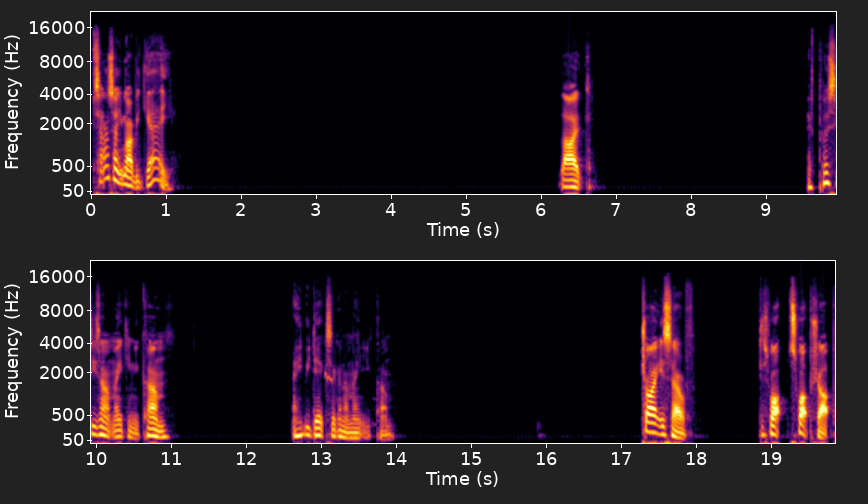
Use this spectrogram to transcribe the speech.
sounds like you might be gay. Like, if pussies aren't making you come, maybe dicks are going to make you come. Try it yourself. Just Swap, swap shop.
